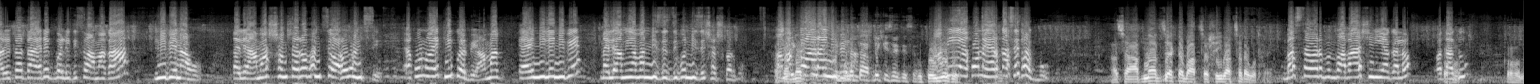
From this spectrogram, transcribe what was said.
আর এটা ডাইরেক্ট বলে দিছে আমাকে আর নিবে না ও। তাহলে আমার সংসারও ভাঙছে আরও ভাঙছে। এখন ওই কি করবে? আমার এই নিলে নিবে নাহলে আমি আমার নিজের জীবন নিজে শেষ করব। আমার তো আর নিবে না। আপনি কি চাইতেছেন? আমি এখন এর কাছে থাকব। আচ্ছা আপনার যে একটা বাচ্চা সেই বাচ্চাটা কোথায়? বাচ্চা ওর বাবা আসি নিয়ে গেল ও দাদু। কখন?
